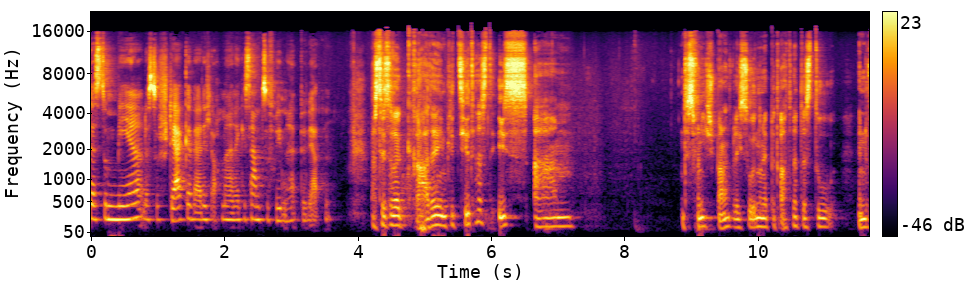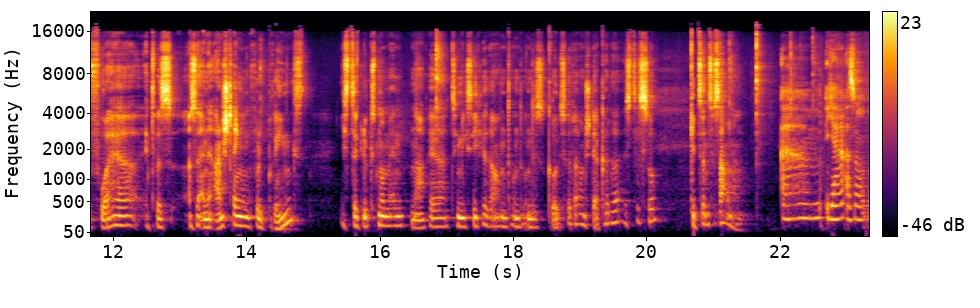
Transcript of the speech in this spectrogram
desto mehr, desto stärker werde ich auch meine Gesamtzufriedenheit bewerten. Was du jetzt aber gerade impliziert hast, ist, ähm, das fand ich spannend, weil ich so noch nicht betrachtet habe, dass du, wenn du vorher etwas, also eine Anstrengung vollbringst, ist der Glücksmoment nachher ziemlich sicher da und, und, und ist größer da und stärker da? Ist das so? Gibt es einen Zusammenhang? Ähm, ja, also.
